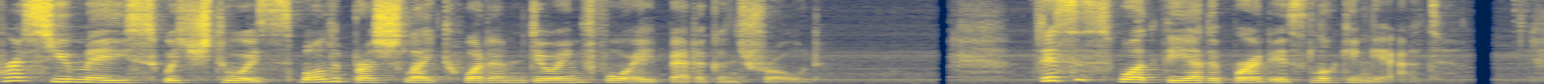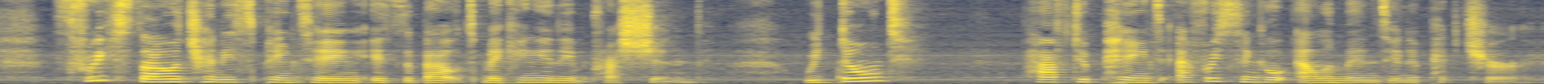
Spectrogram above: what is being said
Of course, you may switch to a smaller brush like what I'm doing for a better control. This is what the other bird is looking at. Freestyle Chinese painting is about making an impression. We don't have to paint every single element in a picture,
